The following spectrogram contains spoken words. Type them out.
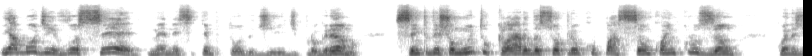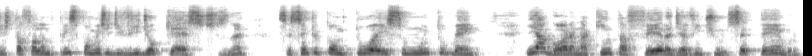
E Abud, você, né, nesse tempo todo de, de programa, sempre deixou muito claro da sua preocupação com a inclusão quando a gente está falando principalmente de videocasts, né? Você sempre pontua isso muito bem. E agora, na quinta-feira, dia 21 de setembro,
